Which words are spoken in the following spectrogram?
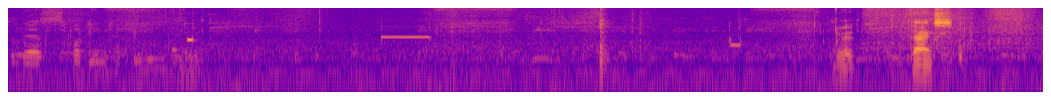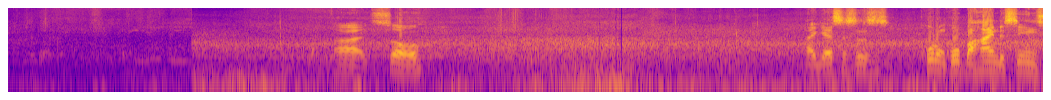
So there's 14, 13. Good. Thanks. Alright, so I guess this is quote unquote behind the scenes.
